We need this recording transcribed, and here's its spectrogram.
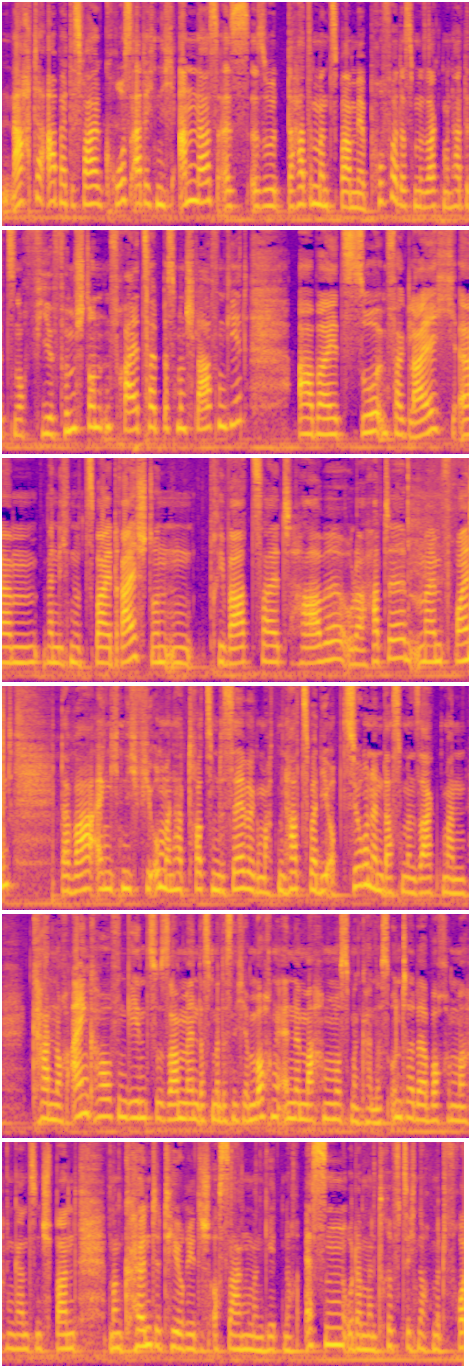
nach der Arbeit, das war großartig nicht anders. Als, also da hatte man zwar mehr Puffer, dass man sagt, man hat jetzt noch vier, fünf Stunden Freizeit, bis man schlafen geht. Aber jetzt so im Vergleich, ähm, wenn ich nur zwei, drei Stunden Privatzeit habe oder hatte mit meinem Freund, da war eigentlich nicht viel um. Man hat trotzdem dasselbe gemacht. Man hat zwar die Optionen, dass man sagt, man kann noch einkaufen gehen zusammen, dass man das nicht am Wochenende machen muss. Man kann das unter der Woche machen, ganz entspannt. Man könnte theoretisch auch sagen, man geht noch essen oder man trifft sich noch mit Freunden.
